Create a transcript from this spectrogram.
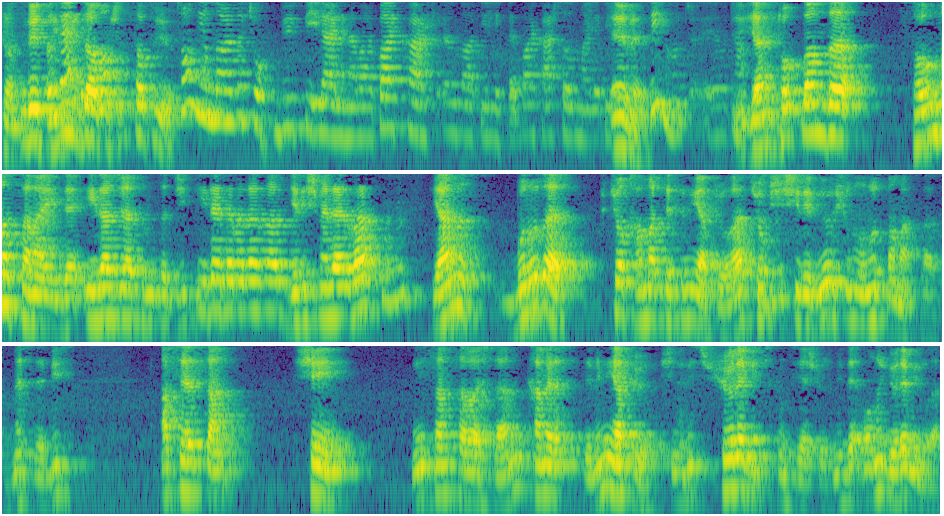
Şu an ürettiğinin Özellikle %60'ını son- satıyor. Son yıllarda çok büyük bir ilerleme var. Baykar'la birlikte, Baykar savunmayla birlikte Evet. değil mi e, hocam? Yani toplamda savunma sanayinde, ihracatında ciddi ilerlemeler var, gelişmeler var. Hı hı. Yalnız bunu da çok hamasetini yapıyorlar. Hı Çok hı. şişiriliyor. Şunu unutmamak lazım. Mesela biz Aselsan şeyin insan savaşlarının kamera sistemini yapıyor. Şimdi biz şöyle bir sıkıntı yaşıyoruz. Bir de onu göremiyorlar.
